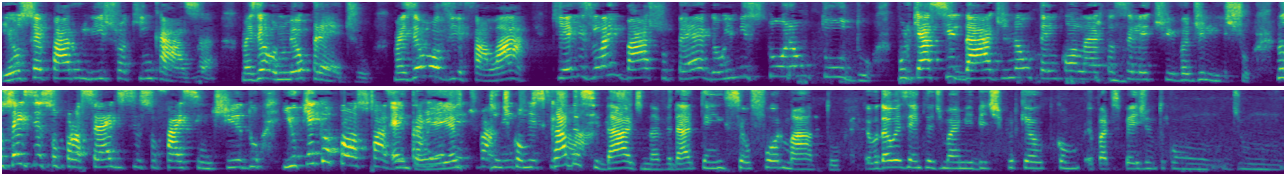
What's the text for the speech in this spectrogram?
eu separo o lixo aqui em casa, mas eu no meu prédio. Mas eu ouvi falar que eles lá embaixo pegam e misturam tudo, porque a cidade não tem coleta seletiva de lixo. Não sei se isso procede, se isso faz sentido, e o que, que eu posso fazer é, então, para efetivamente gente, como Cada cidade, na verdade, tem seu formato. Eu vou dar o exemplo de Miami Beach, porque eu, eu participei junto com de um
